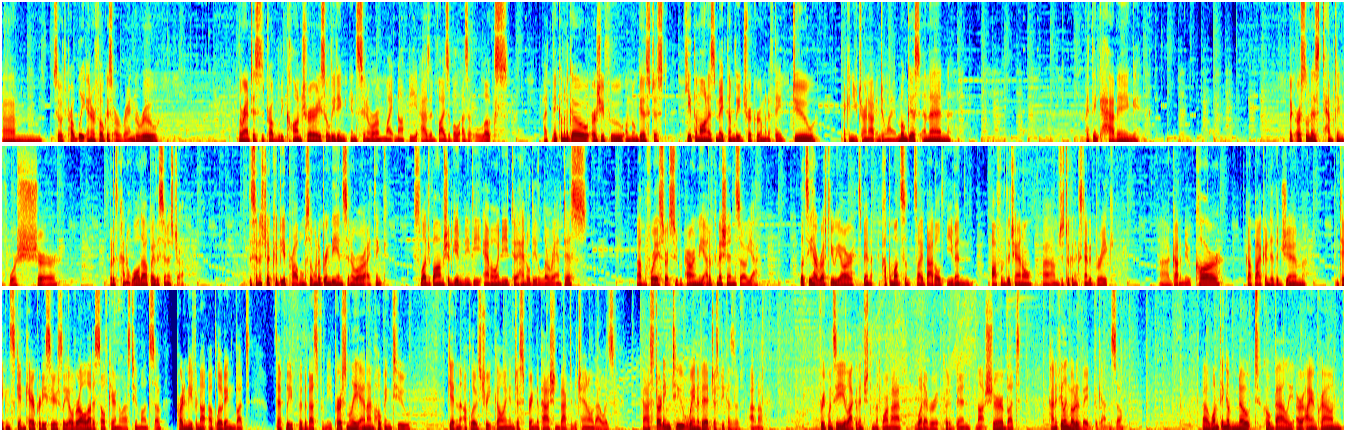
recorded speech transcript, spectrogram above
Um, so it's probably Inner Focus Oranguru. Lurantis is probably contrary, so leading Incineroar might not be as advisable as it looks. I think I'm going to go Urshifu, Amoonguss, just keep them honest, make them lead Trick Room, and if they do, I can U-turn out into my Amoonguss, and then I think having like Ursaluna is tempting for sure, but it's kind of walled out by the Sinistcha. The Sinistcha could be a problem, so I'm going to bring the Incineroar. I think Sludge Bomb should give me the ammo I need to handle the Lurantis uh, before they start superpowering me out of commission. So yeah, let's see how rusty we are. It's been a couple months since I battled even off of the channel. Um, just took an extended break. Uh, got a new car, got back into the gym, been taking skincare pretty seriously. Overall, a lot of self care in the last two months. So, pardon me for not uploading, but definitely for the best for me personally. And I'm hoping to get an upload streak going and just bring the passion back to the channel that was uh, starting to wane a bit just because of, I don't know, frequency, lack of interest in the format, whatever it could have been. Not sure, but kind of feeling motivated again. So, uh, one thing of note, Cobali or Iron Crown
